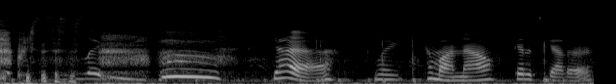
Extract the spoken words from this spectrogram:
priestesses like yeah like, come on now, get it together.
